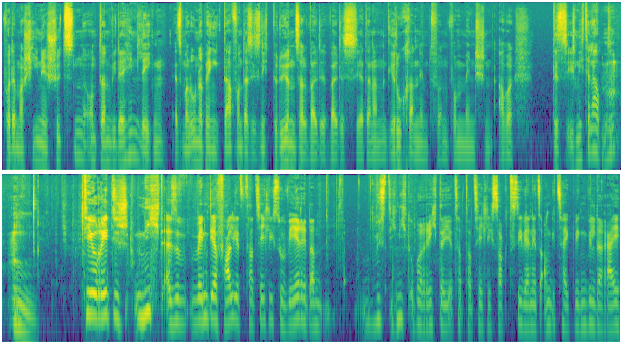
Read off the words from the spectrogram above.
vor der Maschine schützen und dann wieder hinlegen. Jetzt mal unabhängig davon, dass ich es nicht berühren soll, weil, weil das ja dann einen Geruch annimmt von, vom Menschen. Aber das ist nicht erlaubt. Theoretisch nicht. Also wenn der Fall jetzt tatsächlich so wäre, dann wüsste ich nicht, ob ein Richter jetzt tatsächlich sagt, sie werden jetzt angezeigt wegen Wilderei,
